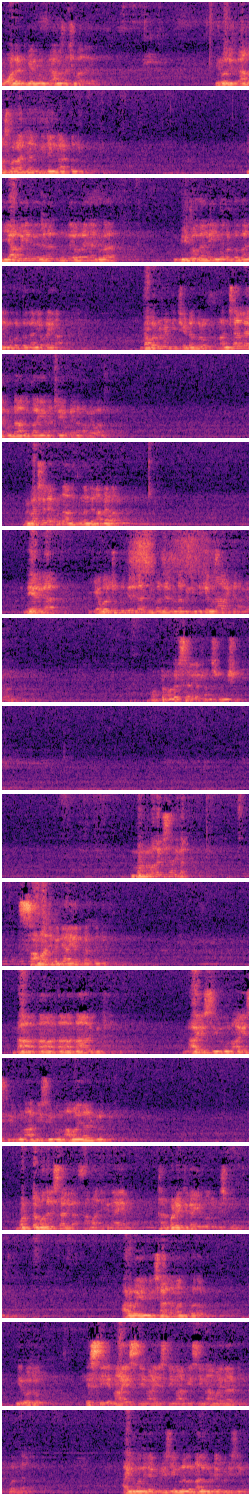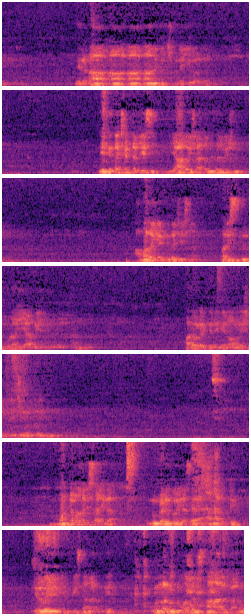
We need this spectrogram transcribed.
వాలంటీర్లు గ్రామ సచివాలయాలు. ఈరోజు గ్రామ స్వరాజ్యానికి నిజంగా అర్థం ఈ యాభై ఎనిమిది నెలలకు ముందు ఎవరైనా కూడా మీతో కానీ ఇంకొకరితో కానీ ఇంకొకరితో కానీ ఎవరైనా గవర్నమెంట్ ఇచ్చే డబ్బులు లంచాలు లేకుండా అందుతాయి అని అంటే ఎవరైనా నమ్మేవాళ్ళు? వివక్ష లేకుండా అందుతుందంటే నమ్మేవాళ్ళు? నేరుగా ఎవరు చుట్టూ తిరగాల్సిన పని లేకుండా మీ ఇంటికే వస్తారంటే నమ్మేవాళ్ళు. మొట్టమొదటిసారిగా ట్రాన్స్ఫర్మేషన్ మొట్టమొదటిసారిగా సామాజిక న్యాయానికి అర్థం చెప్తుంది నా నా నా నా అని పిలుచుకుంటుంది నా ఎస్సీలు నా ఎస్టీలు నా బీసీలు నా మైనారిటీలు మొట్టమొదటిసారిగా సామాజిక న్యాయం కనపడేట్టుగా ఈరోజు డిస్ప్లే అరవై ఎనిమిది శాతం మంది పదవులు ఈరోజు ఎస్సీ నా ఎస్సీ నా ఎస్టీ నా బీసీ నా మైనారిటీ వర్గాలు. ఐదు మంది డిప్యూటీ సీఎంలలో నలుగురు డిప్యూటీ సీఎంలు. నేను నా నా నా నా అని పిలుచుకునే ఈ వర్గాలు ఏకంగా చట్టం చేసి యాభై శాతం రిజర్వేషన్ అమలయ్యేట్టుగా చేసిన పరిస్థితులు కూడా ఈ యాభై ఎనిమిది నెలల కాలంలో పదవులు అయితేనేమి నామినేషన్ చేసే వరకు మొట్టమొదటిసారిగా నూట డెబ్బై అసెంబ్లీ స్థానాలు ఉంటే ఇరవై ఎంపీ స్థానాలు ఉంటే ఉన్న రెండు వందల స్థానాలకు గాను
